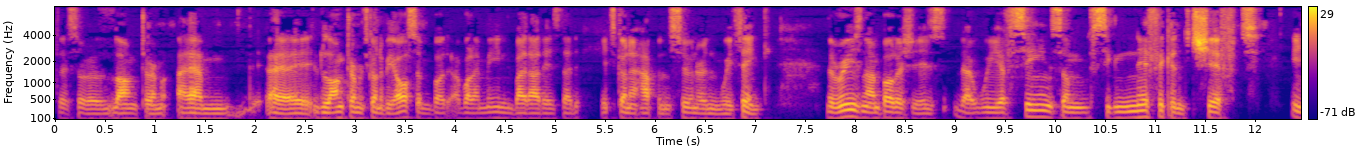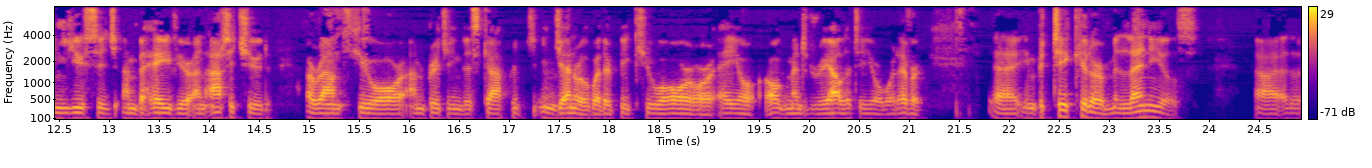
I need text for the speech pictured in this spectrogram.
the sort of long term. Um, uh, long term is going to be awesome, but what I mean by that is that it's going to happen sooner than we think. The reason I'm bullish is that we have seen some significant shifts in usage and behavior and attitude around QR and bridging this gap in general, whether it be QR or A or augmented reality or whatever. Uh, in particular, millennials Uh,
